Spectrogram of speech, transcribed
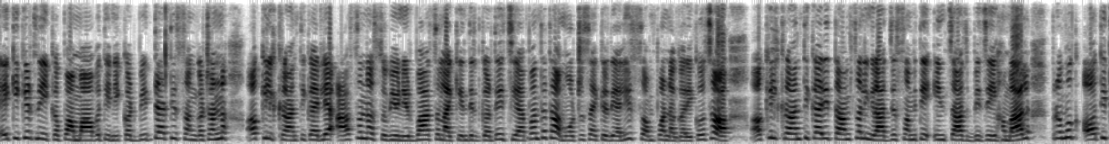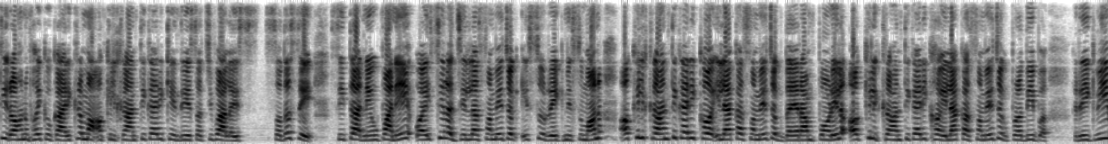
एकीकृत नेकपा माओवादी निकट विद्यार्थी संगठन अखिल क्रान्तिकारीले आसन्न सोभियो निर्वाचनलाई केन्द्रित गर्दै चियापन तथा मोटरसाइकल र्याली सम्पन्न गरेको छ। अखिल क्रान्तिकारी तामसलिङ राज्य समिति इन्चार्ज विजय हमाल प्रमुख अतिथि रहनुभएको कार्यक्रममा अखिल क्रान्तिकारी केन्द्रीय सचिवालय सदस्य सीता नेउपाने वाइसेल जिल्ला संयोजक ईश्वर रेग्मी सुमन अखिल क्रान्तिकारी क इलाका संयोजक दयाराम पौडेल अखिल क्रान्तिकारी ख इलाका संयोजक प्रदीप रेग्मी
